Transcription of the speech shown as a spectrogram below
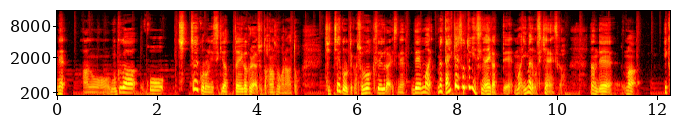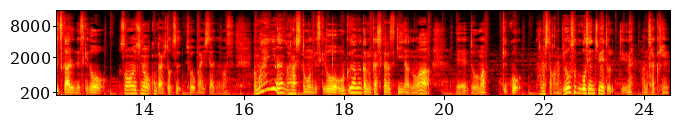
ね、あの、僕が、こう、ちっちゃい頃に好きだった映画ぐらいはちょっと話そうかなと。ちっちゃい頃っていうか小学生ぐらいですね。で、まあ、まあ大体その時に好きな映画って、まあ今でも好きじゃないですか。なんで、まあ、いくつかあるんですけど、そのうちの今回は一つ紹介したいと思います。前にもなんか話したと思うんですけど、僕がなんか昔から好きなのは、えっ、と、まあ結構話したかな、秒速 5cm っていうね、あの作品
